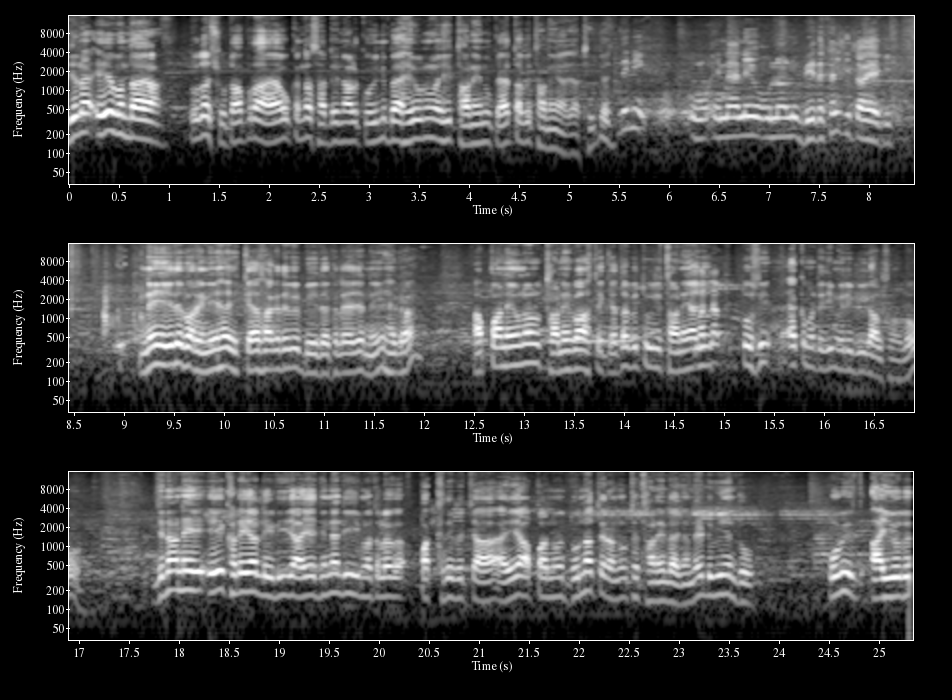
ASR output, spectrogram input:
ਜਿਹੜਾ ਇਹ ਬੰਦਾ ਆ ਉਹਦਾ ਛੋਟਾ ਭਰਾ ਆ ਉਹ ਕਹਿੰਦਾ ਸਾਡੇ ਨਾਲ ਕੋਈ ਨਹੀਂ ਵੈਸੇ ਉਹਨੂੰ ਅਸੀਂ ਥਾਣੇ ਨੂੰ ਕਹਿਤਾ ਵੀ ਥਾਣੇ ਆ ਜਾ ਠੀਕ ਹੈ ਜੀ? ਨਹੀਂ ਨਹੀਂ ਉਹ- ਇਹਨਾਂ ਨੇ ਉਹਨਾਂ ਨੂੰ ਬੇਦਖਲ ਕੀਤਾ ਹੋਇਆ ਜੀ। ਨਹੀਂ ਇਹਦੇ ਬਾਰੇ ਨਹੀਂ ਅਸੀਂ ਕਹਿ ਸਕਦੇ ਵੀ ਬੇਦਖਲ ਹੈ ਜਾਂ ਨਹੀਂ ਹੈਗਾ। ਆਪਾਂ ਨੇ ਉਹਨਾਂ ਨੂੰ ਥਾਣੇ ਵਾਸਤੇ ਕਹਿਤਾ ਵੀ ਤੁਸੀਂ ਥਾਣੇ ਆ ਜਾਓ। ਤੁਸੀਂ ਇੱਕ ਮਿੰਟ ਜੀ ਮੇਰੀ ਵੀ ਗੱਲ ਸੁਣ ਲਓ। ਜਿਨ੍ਹਾਂ ਨੇ ਇਹ ਖੜੇ ਆ ਲੇਡੀਜ਼ ਆਏ ਜਿਨ੍ਹਾਂ ਦੀ ਮਤਲਬ ਪੱਖ ਦੇ ਵਿੱਚ ਆਏ ਆਪਾਂ ਨੂੰ ਦੋਨਾਂ ਧਿਰਾਂ ਨੂੰ ਉੱਥੇ ਥਾਣੇ ਲੈ ਜਾਂਦੇ ਡਿਵੀਜ਼ਨ 2 ਉਹ ਵੀ ਆਈਓ ਦੇ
